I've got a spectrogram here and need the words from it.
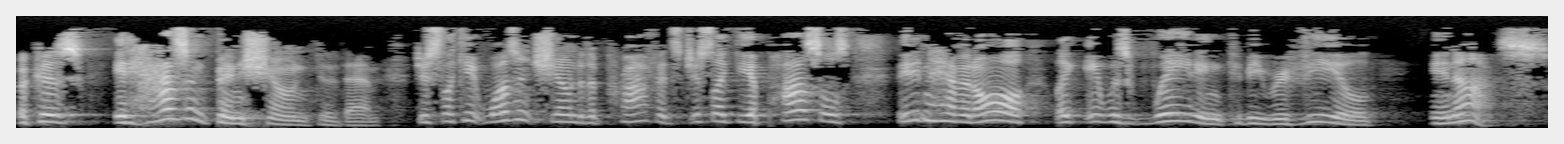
Because it hasn't been shown to them, just like it wasn't shown to the prophets, just like the apostles, they didn't have it all, like it was waiting to be revealed in us.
